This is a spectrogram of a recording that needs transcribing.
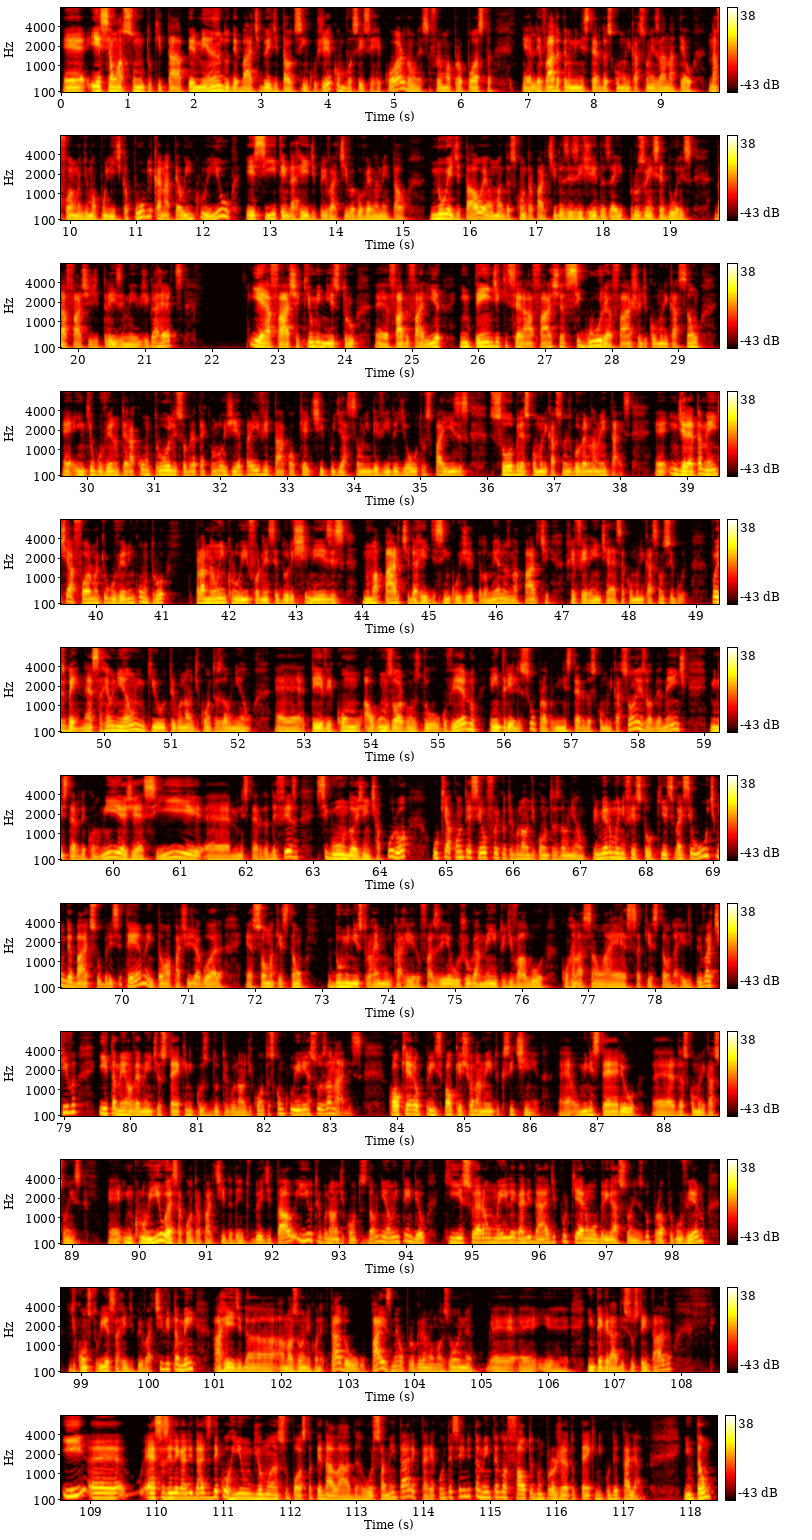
É, esse é um assunto que está permeando o debate do edital de 5G, como vocês se recordam. Essa foi uma proposta é, levada pelo Ministério das Comunicações à Anatel na forma de uma política pública. A Anatel incluiu esse item da rede privativa governamental no edital, é uma das contrapartidas exigidas aí para os vencedores da faixa de 3,5 GHz e é a faixa que o ministro eh, Fábio Faria entende que será a faixa segura, a faixa de comunicação eh, em que o governo terá controle sobre a tecnologia para evitar qualquer tipo de ação indevida de outros países sobre as comunicações governamentais. Eh, indiretamente, é a forma que o governo encontrou para não incluir fornecedores chineses numa parte da rede 5G, pelo menos na parte referente a essa comunicação segura. Pois bem, nessa reunião em que o Tribunal de Contas da União é, teve com alguns órgãos do governo, entre eles o próprio Ministério das Comunicações, obviamente, Ministério da Economia, GSI, é, Ministério da Defesa, segundo a gente apurou, o que aconteceu foi que o Tribunal de Contas da União primeiro manifestou que esse vai ser o último debate sobre esse tema, então a partir de agora é só uma questão do ministro Raimundo Carreiro fazer o julgamento de valor com relação a essa questão da rede privativa e também, obviamente, os técnicos do Tribunal de Contas concluírem as suas análises. Qual que era o principal questionamento que se tinha? É, o Ministério é, das Comunicações é, incluiu essa contrapartida dentro do edital e o Tribunal de Contas da União entendeu que isso era uma ilegalidade porque eram obrigações do próprio governo de construir essa rede privativa e também a rede da Amazônia Conectada, o PAIS, né, o Programa Amazônia é, é, é Integrado e Sustentável. E é, essas ilegalidades decorriam de uma suposta pedalada orçamentária que estaria acontecendo e também pela falta de um projeto técnico detalhado. Então,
